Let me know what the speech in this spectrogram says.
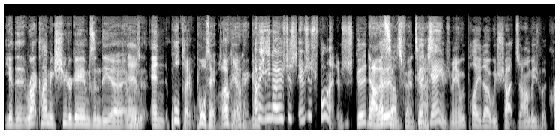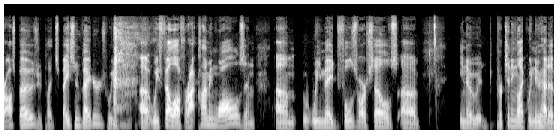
Yeah, the rock climbing shooter games and the uh, and and, pool table. pool tables. Okay, Yeah. okay. I mean, you know, it was just it was just fun. It was just good. no, that good, sounds fantastic. good games, man. We played. Uh, we shot zombies with crossbows. We played Space Invaders. We uh, we fell off rock climbing walls, and um, we made fools of ourselves. Uh, you know, pretending like we knew how to, uh,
